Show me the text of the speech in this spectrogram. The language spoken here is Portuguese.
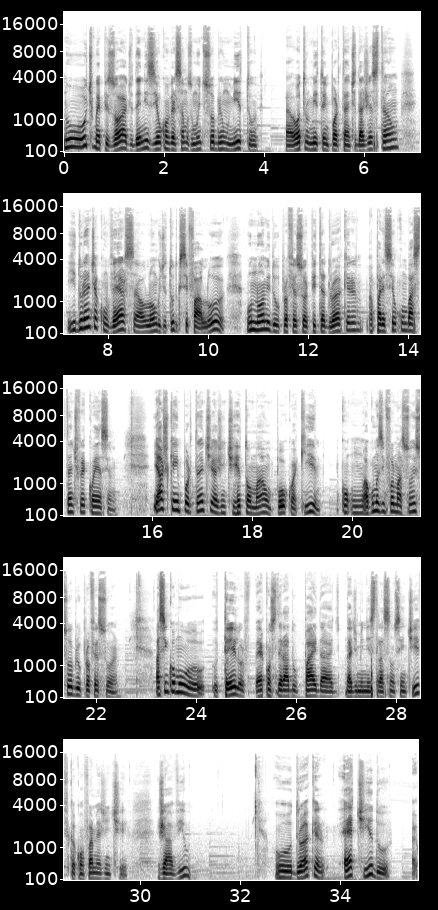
No último episódio, Denise e eu conversamos muito sobre um mito, uh, outro mito importante da gestão, e durante a conversa, ao longo de tudo que se falou, o nome do professor Peter Drucker apareceu com bastante frequência. E acho que é importante a gente retomar um pouco aqui algumas informações sobre o professor. Assim como o Taylor é considerado o pai da, da administração científica, conforme a gente já viu, o Drucker é tido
